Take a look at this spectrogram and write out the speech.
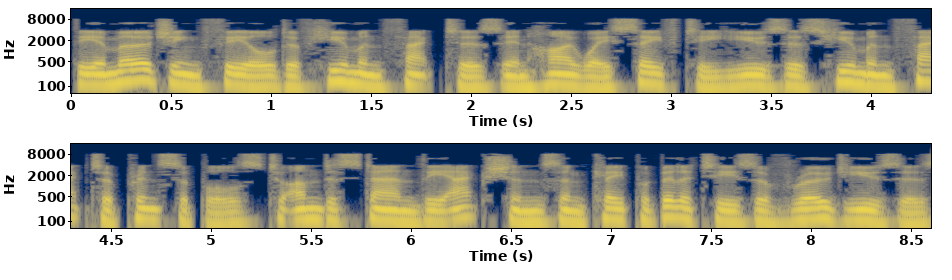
The emerging field of human factors in highway safety uses human factor principles to understand the actions and capabilities of road users,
